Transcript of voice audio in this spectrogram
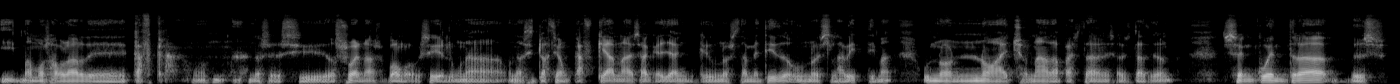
Y vamos a hablar de Kafka. No sé si os suena, supongo que sí, una, una, situación kafkiana es aquella en que uno está metido, uno es la víctima, uno no ha hecho nada para estar en esa situación, se encuentra, pues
